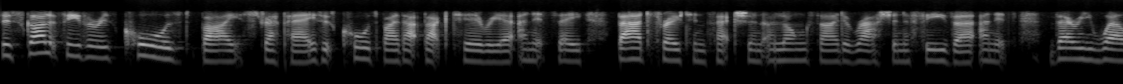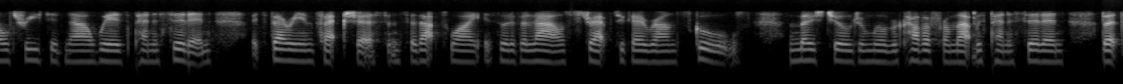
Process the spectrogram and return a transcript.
So, scarlet fever is caused by strep A, so it's caused by that bacteria, and it's a bad throat infection alongside a rash and a fever, and it's very well treated now with penicillin. It's very infectious, and so that's why it sort of allows strep to go around schools. Most children will recover from that with penicillin, but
